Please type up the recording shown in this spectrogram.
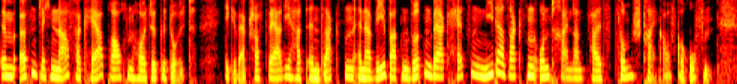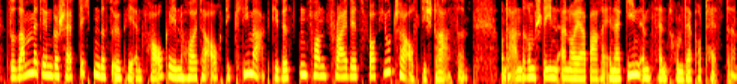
im öffentlichen Nahverkehr brauchen heute Geduld. Die Gewerkschaft Verdi hat in Sachsen, NRW, Baden-Württemberg, Hessen, Niedersachsen und Rheinland-Pfalz zum Streik aufgerufen. Zusammen mit den Beschäftigten des ÖPNV gehen heute auch die Klimaaktivisten von Fridays for Future auf die Straße. Unter anderem stehen erneuerbare Energien im Zentrum der Proteste.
